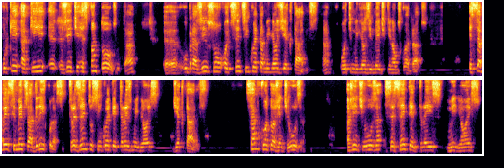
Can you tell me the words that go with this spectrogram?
porque aqui, é, gente, é espantoso. Tá? É, o Brasil são 850 milhões de hectares, tá? 8 milhões e meio de quilômetros quadrados estabelecimentos agrícolas, 353 milhões de hectares. Sabe quanto a gente usa? A gente usa 63 milhões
